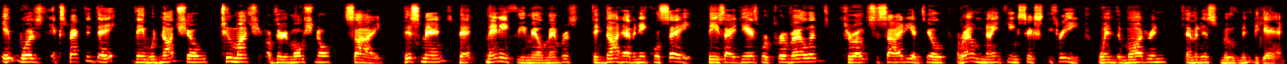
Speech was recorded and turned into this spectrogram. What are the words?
It was expected they, they would not show too much of their emotional side. This meant that many female members did not have an equal say. These ideas were prevalent throughout society until around 1963, when the modern feminist movement began.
